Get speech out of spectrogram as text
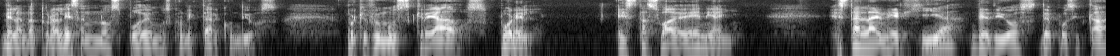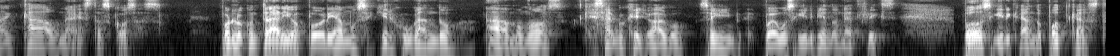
de la, naturaleza nos podemos conectar con Dios. Porque fuimos creados por Él. Está su ADN ahí. Está la energía de Dios depositada en cada una de estas cosas. Por lo contrario, podríamos seguir jugando a Among Us, que es algo que yo hago. podemos seguir viendo Netflix. Puedo seguir creando podcast.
